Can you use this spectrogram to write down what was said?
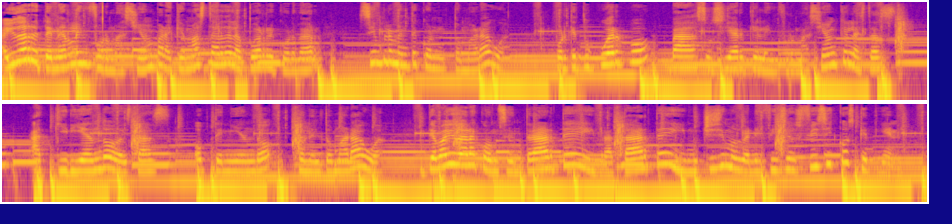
ayuda a retener la información para que más tarde la puedas recordar simplemente con tomar agua. Porque tu cuerpo va a asociar que la información que la estás adquiriendo o estás obteniendo con el tomar agua. Y te va a ayudar a concentrarte, hidratarte y muchísimos beneficios físicos que tiene.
